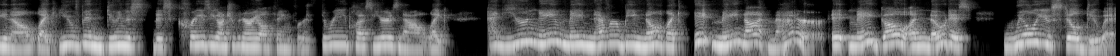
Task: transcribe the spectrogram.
you know like you've been doing this this crazy entrepreneurial thing for 3 plus years now like and your name may never be known. Like it may not matter, it may go unnoticed. Will you still do it?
